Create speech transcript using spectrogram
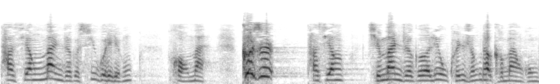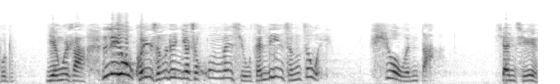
他他想瞒这个徐桂英，好瞒。可是他想去瞒这个刘坤生，他可瞒哄不住。因为啥？刘坤生人家是洪门秀才，临生之位，学问大。贤妻，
